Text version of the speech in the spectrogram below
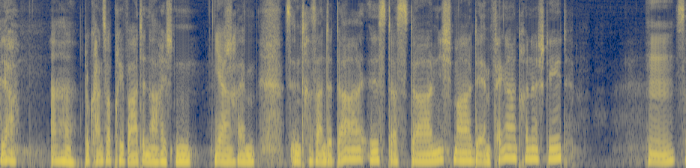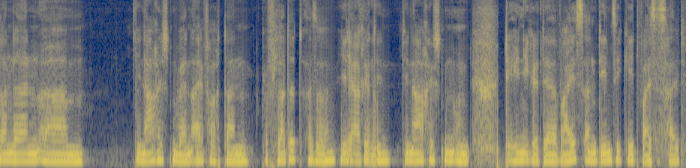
Ja. Aha. Du kannst auch private Nachrichten ja. schreiben. Das Interessante da ist, dass da nicht mal der Empfänger drin steht, hm. sondern ähm, die Nachrichten werden einfach dann geflattet. Also jeder ja, kriegt genau. die, die, Nachrichten und derjenige, der weiß, an den sie geht, weiß es halt.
